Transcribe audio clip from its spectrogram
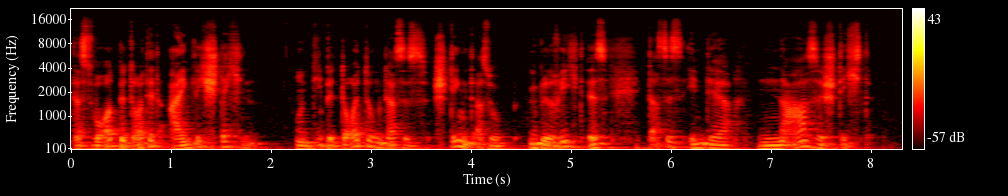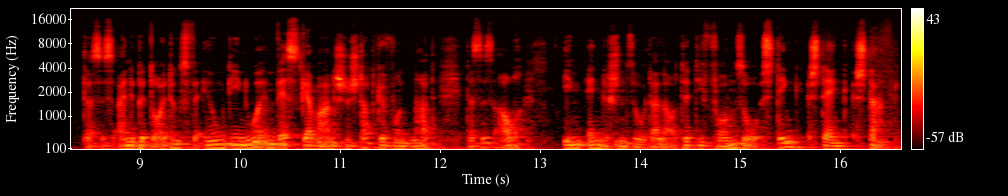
Das Wort bedeutet eigentlich stechen. Und die Bedeutung, dass es stinkt, also übel riecht, ist, dass es in der Nase sticht. Das ist eine Bedeutungsverengung, die nur im Westgermanischen stattgefunden hat. Das ist auch im Englischen so. Da lautet die Form so: stink, stank, stank.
